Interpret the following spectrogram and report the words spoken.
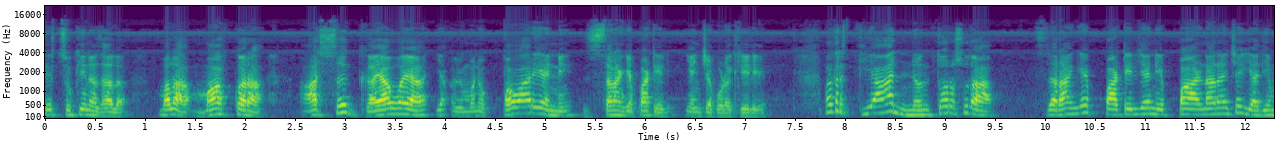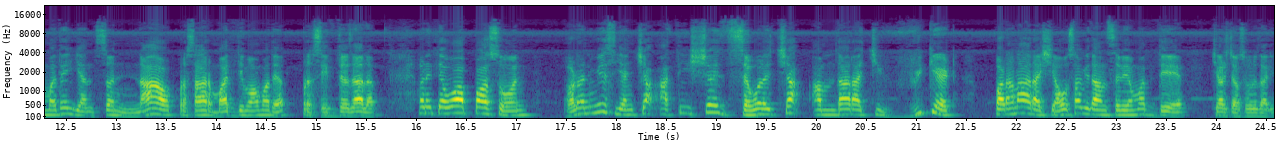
ते चुकीनं झालं. मला माफ करा. असं गयावया या अभिमन्यू पवार यांनी जरांगे पाटील यांच्या पुढे केली. मात्र त्यानंतर सुद्धा जरांगे पाटील यांनी पाळणाऱ्यांच्या यादीमध्ये यांचं नाव प्रसार माध्यमामध्ये प्रसिद्ध झालं. आणि तेव्हापासून फडणवीस यांच्या अतिशय जवळच्या आमदाराची विकेट पडणार अशी औसा विधानसभेमध्ये चर्चा सुरू झाली.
